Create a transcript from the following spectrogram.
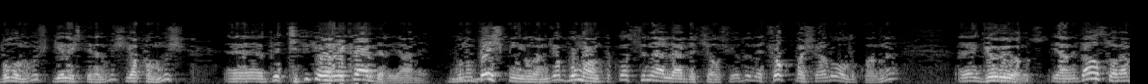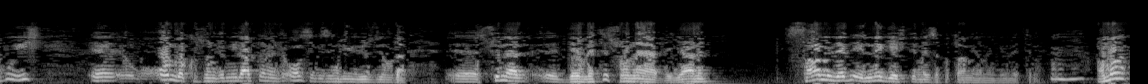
bulunmuş, geliştirilmiş, yapılmış e, ve tipik örneklerdir yani. Bunu 5000 yıl önce bu mantıkla Sümerler'de çalışıyordu ve çok başarılı olduklarını e, görüyoruz. Yani daha sonra bu iş e, 19. milattan önce 18. yüzyılda e, Sümer e, devleti sona erdi. Yani Samilerin eline geçti Mezopotamya'nın yönetimi. Hı hı. Ama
